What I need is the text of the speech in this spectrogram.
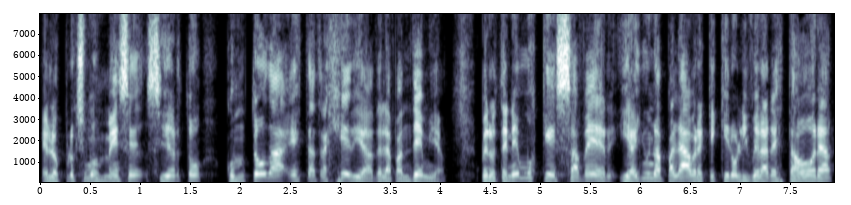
en los próximos meses, ¿cierto? Con toda esta tragedia de la pandemia. Pero tenemos que saber, y hay una palabra que quiero liberar esta hora,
